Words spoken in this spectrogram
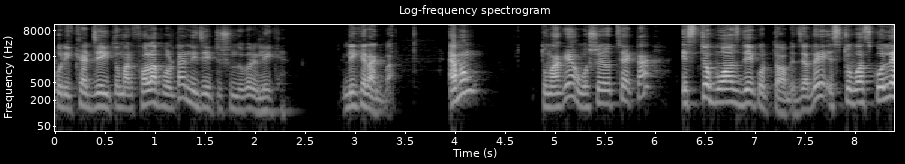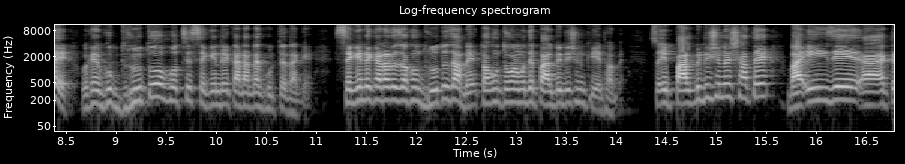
পরীক্ষার যেই তোমার ফলাফলটা, নিজে একটু সুন্দর করে লিখে লিখে রাখবা। এবং তোমাকে অবশ্যই হচ্ছে একটা স্টপ ওয়াচ দিয়ে করতে হবে, যাতে স্টপ ওয়াচ করলে ওখানে খুব দ্রুত হচ্ছে সেকেন্ডের কাটাটা ঘুরতে থাকে। সেকেন্ডের কাটাটা যখন দ্রুত যাবে, তখন তোমার মধ্যে পালপিটেশন ক্রিয়েট হবে। সো এই পালপিটেশনের সাথে বা এই যে একটা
